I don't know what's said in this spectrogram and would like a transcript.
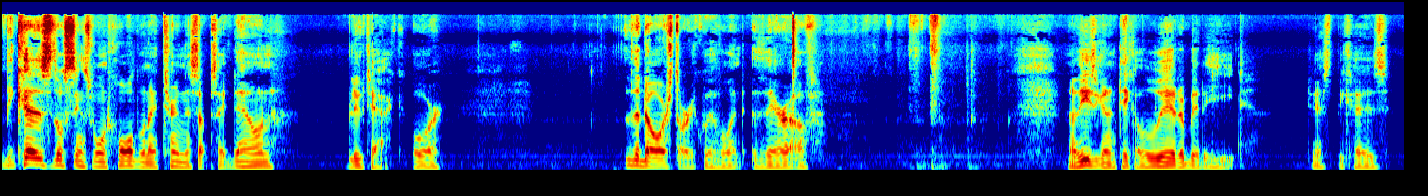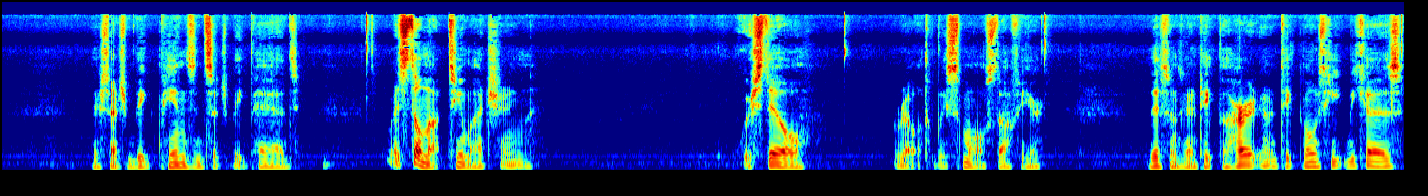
Because those things won't hold when I turn this upside down, Blu Tack or the dollar store equivalent thereof. Now these are going to take a little bit of heat just because they're such big pins and such big pads. But it's still not too much. Mean, we're still relatively small stuff here. This one's going to take the hard, going to take the most heat because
